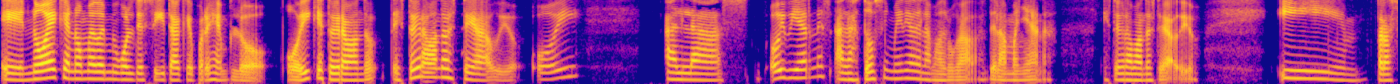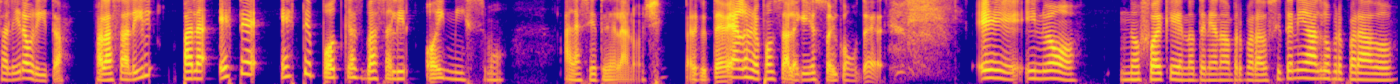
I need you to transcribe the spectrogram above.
Eh, no es que no me doy mi vueltecita, que por ejemplo, hoy que estoy grabando, estoy grabando este audio, hoy a las, hoy viernes a las dos y media de la madrugada, de la mañana, estoy grabando este audio. Y para salir ahorita, para salir, para este, este podcast va a salir hoy mismo a las 7 de la noche, para que ustedes vean lo responsable que yo soy con ustedes. Eh, y no, no fue que no tenía nada preparado, sí tenía algo preparado,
